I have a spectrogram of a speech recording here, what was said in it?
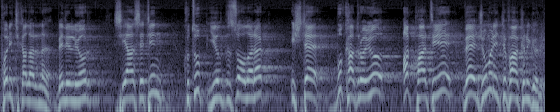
politikalarını belirliyor. Siyasetin kutup yıldızı olarak işte bu kadroyu AK Parti'yi ve Cumhur İttifakı'nı görüyor.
